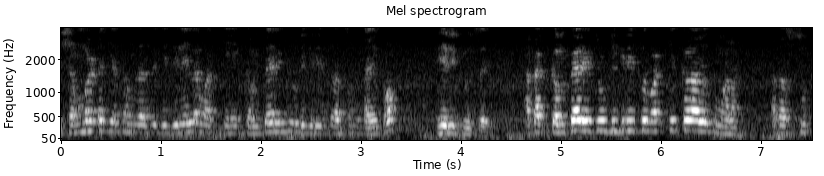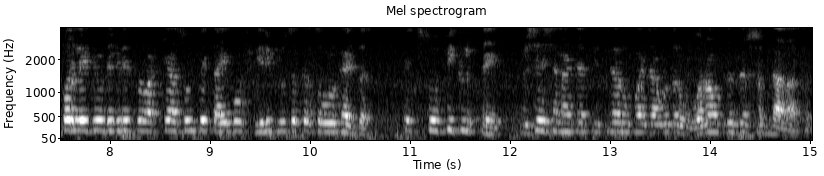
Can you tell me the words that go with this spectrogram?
शंभर टक्के समजायचं की दिलेलं वाक्य हे कम्पॅरेटिव्ह डिग्रीचं असून टाईप ऑफ व्हेरिफ्यूज आहे. आता कम्पॅरेटिव्ह डिग्रीचं वाक्य कळालं तुम्हाला? आता सुपरलेटिव्ह डिग्रीचं वाक्य असून ते टाईप ऑफ व्हेरिफ्यूचं कसं ओळखायचं? एक सोपी क्लिप्त आहे. विशेषणाच्या तिसऱ्या रूपाच्या अगोदर वन ऑफ द जर शब्द आला असेल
